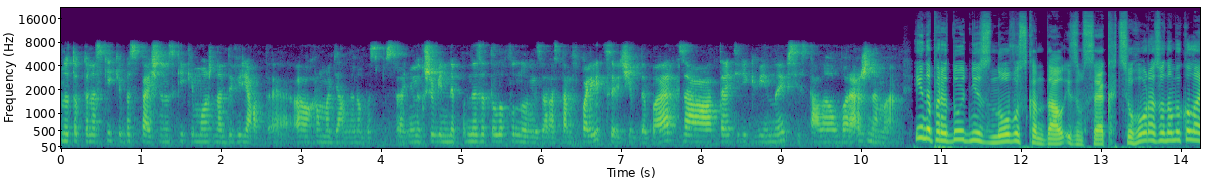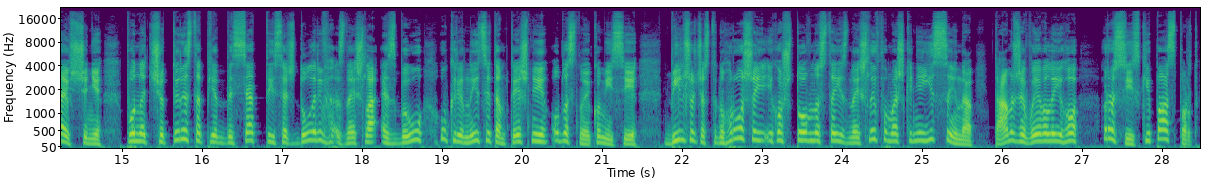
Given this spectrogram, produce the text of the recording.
Ну тобто наскільки безпечно, наскільки можна довіряти е, громадянину безпосередньо. Ну, Якщо він не, не зателефонує зараз там в поліцію чи в ДБР за третій рік війни, всі стали обережними. І напередодні знову скандал із МСЕК. Цього разу на Миколаївщині понад 450 тисяч доларів знайшла СБУ у керівниці тамтешньої обласної комісії. Більшу частину грошей і коштовностей знайшли в помешканні її сина. Там же виявили його російський паспорт.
